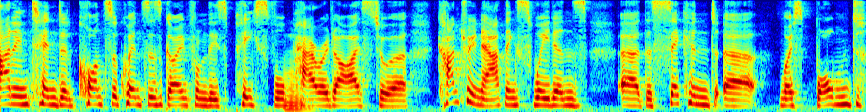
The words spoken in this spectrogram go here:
unintended consequences going from this peaceful mm. paradise to a country now. I think Sweden's uh, the second uh, most bombed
